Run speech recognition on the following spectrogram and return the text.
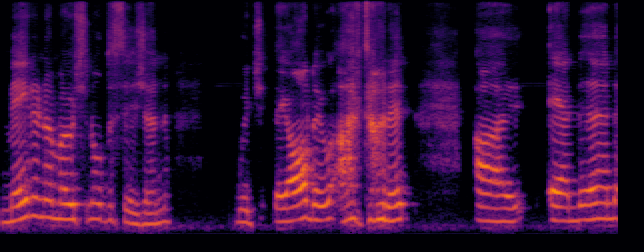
made an emotional decision which they all do. I've done it. Uh, and then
